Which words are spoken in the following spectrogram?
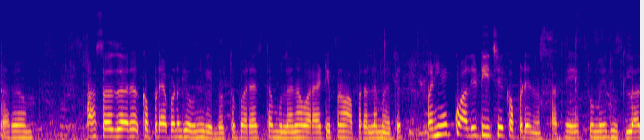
तर असं जर कपडे आपण घेऊन गेलो तर बऱ्याचदा मुलांना व्हरायटी पण वापरायला मिळते. पण हे क्वालिटीचे कपडे नसतात. हे तुम्ही धुतलात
